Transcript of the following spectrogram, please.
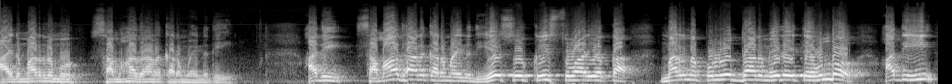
ఆయన మరణము సమాధానకరమైనది. అది సమాధానకరమైనది. యేసు క్రీస్తు వారి యొక్క మరణ పునరుద్ధానం ఏదైతే ఉందో అది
